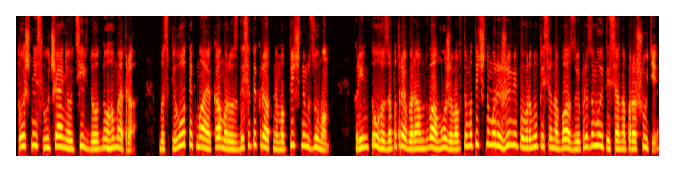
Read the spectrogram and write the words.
Точність влучання у ціль до 1 метра. Безпілотник має камеру з 10-кратним оптичним зумом. Крім того, за потреби РАМ-2 може в автоматичному режимі повернутися на базу і приземлитися на парашуті.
